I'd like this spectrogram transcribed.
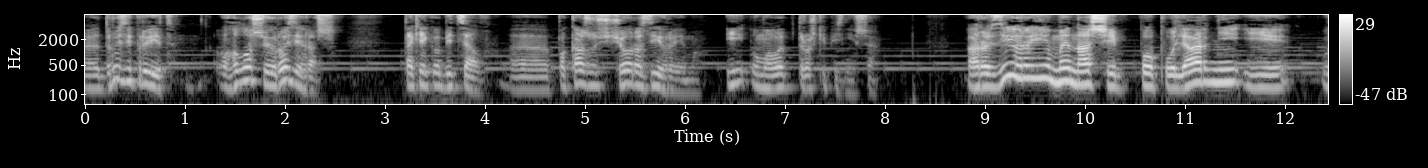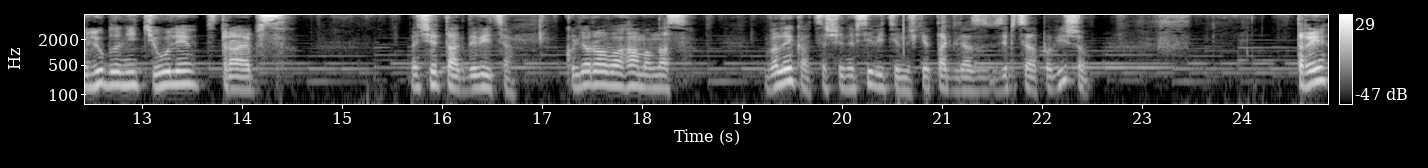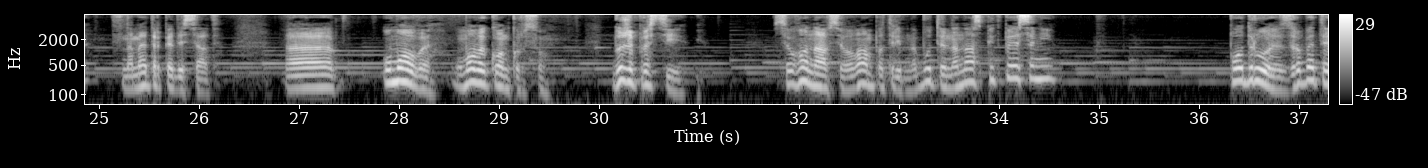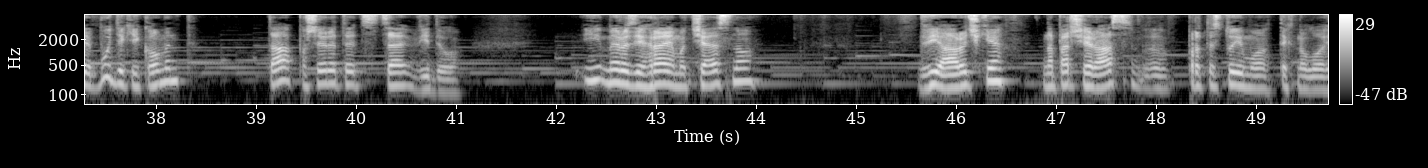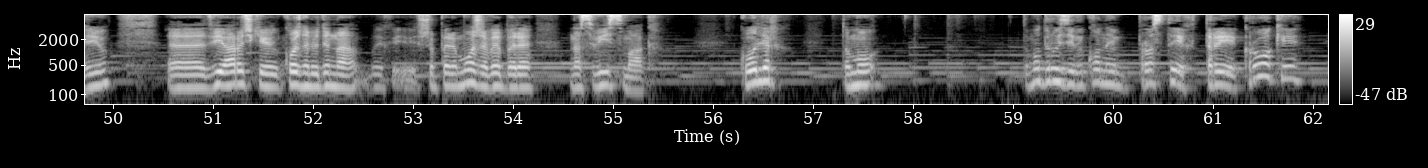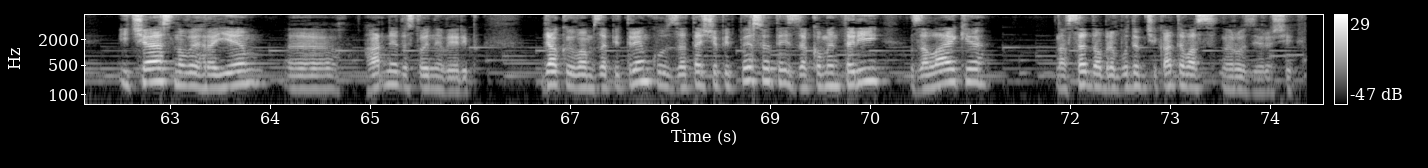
Е, Друзі, привіт! Оголошую розіграш, так як обіцяв. Е, Покажу, що розіграємо, і умови трошки пізніше. А розіграємо ми наші популярні і улюблені тюлі Stripes. Значить так, дивіться. Кольорова гама в нас велика, це ще не всі відтіночки, я так для зірця повішав. 3 на метр 50. Е, умови, умови конкурсу. Дуже прості. Всього-навсього вам потрібно бути на нас підписані. По-друге, зробити будь-який комент та поширити це відео. І ми розіграємо чесно дві арочки. На перший раз е, протестуємо технологію. Е, Дві арочки, кожна людина, е, що переможе, вибере на свій смак. Колір. Тому тому, друзі, виконуємо простих три кроки і чесно виграємо е, гарний достойний виріб. Дякую вам за підтримку, за те, що підписуєтесь, за коментарі, за лайки. На все добре, будемо чекати вас на розіграші.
